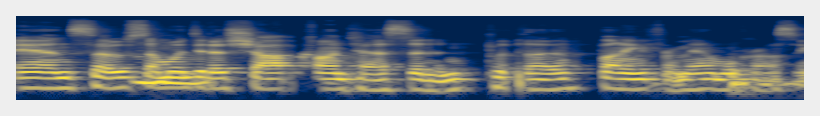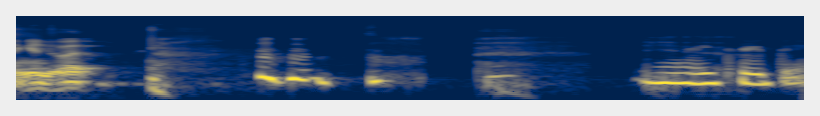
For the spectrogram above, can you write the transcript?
And so someone Mhm. did a shop contest and put the bunny from Animal Crossing into it. Very creepy.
